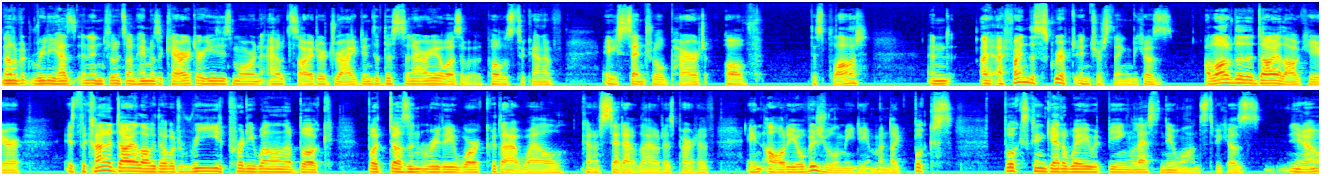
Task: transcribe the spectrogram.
None of it really has an influence on him as a character. He's more an outsider dragged into this scenario as opposed to kind of a central part of this plot. And I, I find the script interesting because a lot of the dialogue here is the kind of dialogue that would read pretty well in a book but doesn't really work that well kind of said out loud as part of an audio visual medium and like books books can get away with being less nuanced because you know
